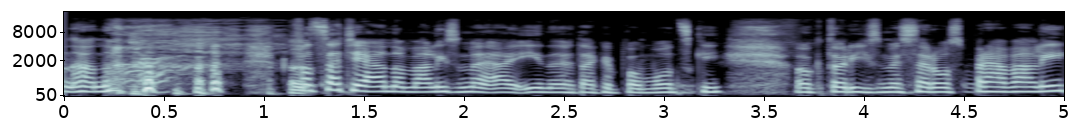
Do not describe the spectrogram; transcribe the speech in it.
áno, áno. V podstate áno, mali sme aj iné také pomocky, o ktorých sme sa rozprávali.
